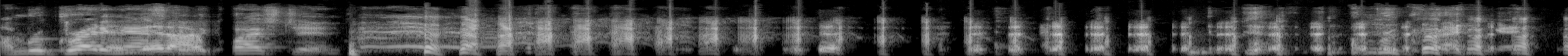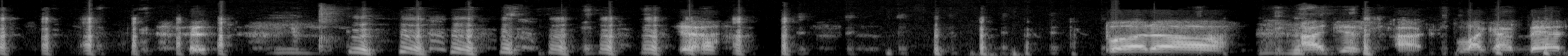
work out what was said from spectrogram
I'm regretting And asking I- the question. I'm regretting it. yeah. But uh, I just I, like I met.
